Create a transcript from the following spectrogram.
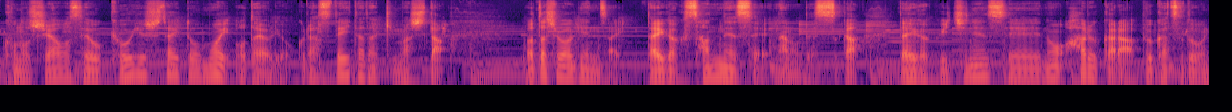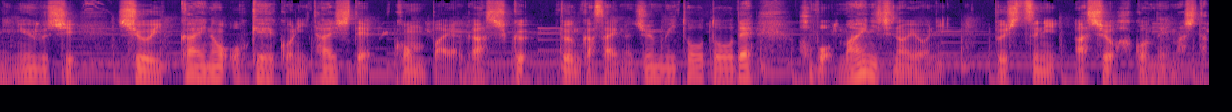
この幸せを共有したいと思いお便りを送らせていただきました。私は現在大学3年生なのですが大学1年生の春から部活動に入部し週1回のお稽古に対してコンパや合宿文化祭の準備等々でほぼ毎日のように部室に足を運んでいました。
